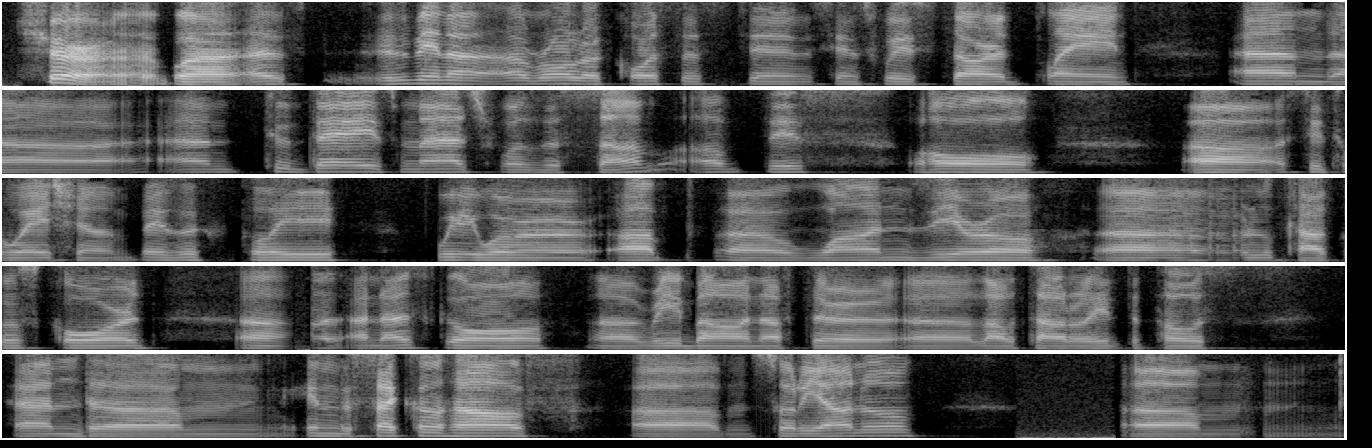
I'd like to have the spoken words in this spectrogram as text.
Sure. uh, Well, it's, been a, a roller coaster since since we started playing, and uh, and today's match was the sum of this whole uh, situation. Basically, we were up uh, 1-0. Uh, Lukaku scored uh, a nice goal, uh, rebound after uh, Lautaro hit the post, and um, in the second half um, Soriano, um,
